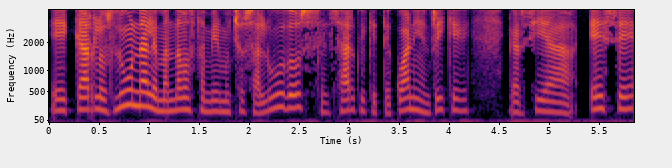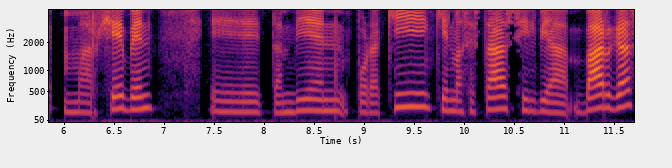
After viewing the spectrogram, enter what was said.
Eh, Carlos Luna, le mandamos también muchos saludos. El Sarco y Enrique García S. Margeven. Eh, también por aquí, ¿quién más está? Silvia Vargas,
